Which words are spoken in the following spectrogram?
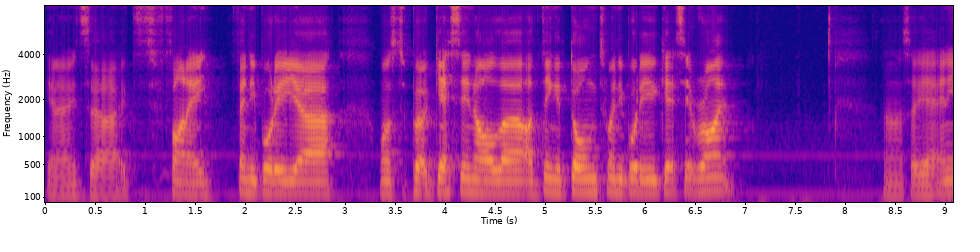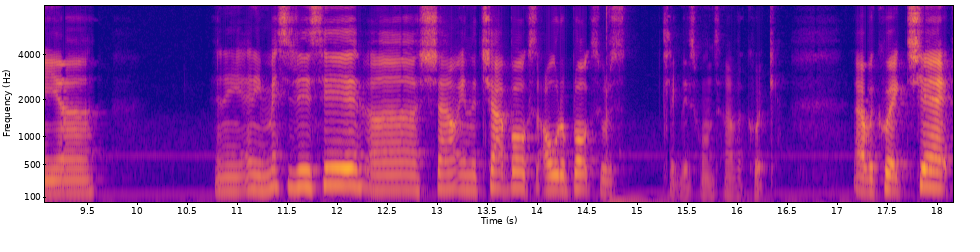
you know, it's uh, it's funny. If anybody uh, wants to put a guess in, I'll uh, I'll ding a dong to anybody who gets it right. Uh, so yeah, any uh, any any messages here? Uh, shout in the chat box, older blocks. We'll just click this one to have a quick have a quick check.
